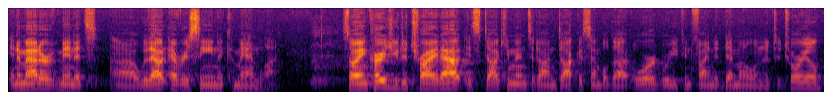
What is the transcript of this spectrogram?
in a matter of minutes uh, without ever seeing a command line. So I encourage you to try it out. It's documented on docassemble.org where you can find a demo and a tutorial.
